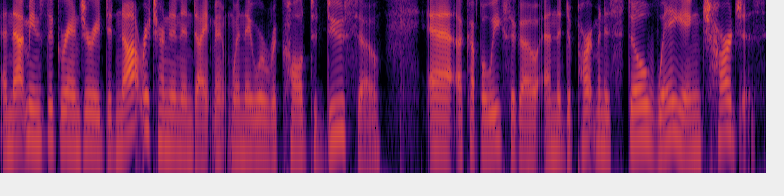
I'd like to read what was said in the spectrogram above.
and that means the grand jury did not return an indictment when they were recalled to do so uh, a couple weeks ago, and the department is still weighing charges.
